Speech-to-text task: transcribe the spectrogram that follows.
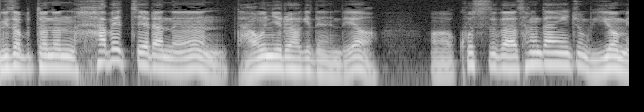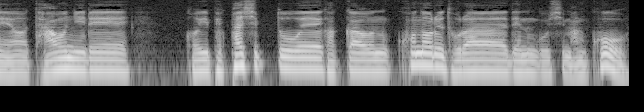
여기서부터는 하베제라는 다운힐을 하게 되는데요. 어, 코스가 상당히 좀 위험해요. 다운힐에 거의 180도에 가까운 코너를 돌아야 되는 곳이 많고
